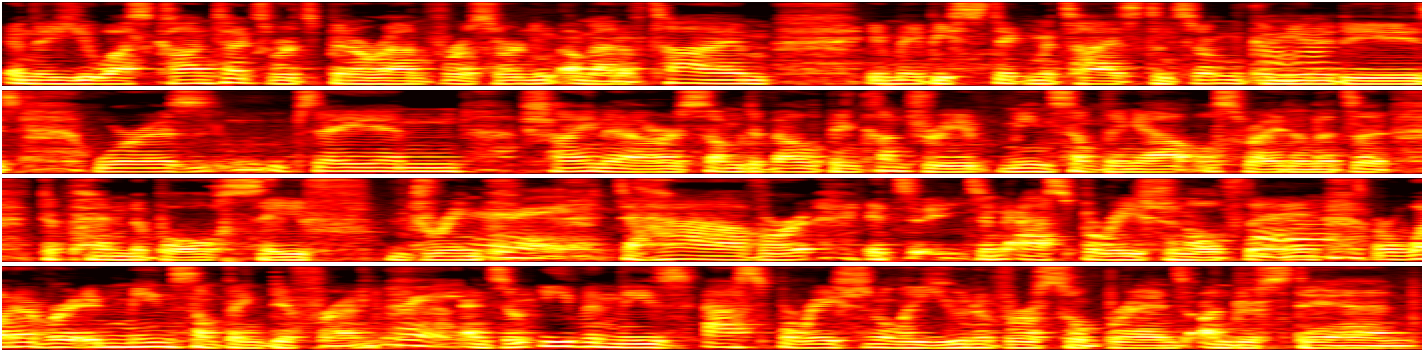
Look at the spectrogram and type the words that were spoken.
in the US context where it's been around for a certain amount of time. It may be stigmatized in certain mm-hmm. communities, mm-hmm. whereas, say, in China or some developing country, it means something else, right? And it's a dependable, safe drink right. to have, or it's, it's an aspirational thing, uh-huh. or whatever. It means something different. Right. And so even these aspirationally universal brands understand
